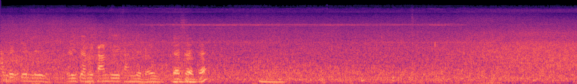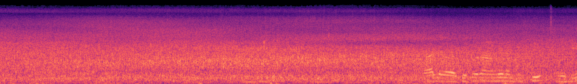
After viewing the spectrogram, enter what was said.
कांदे तेल लय होतं. इथे आम्ही कांदे कांदे जाऊ कसं होतं काल किशोरा आणले ना पुस्ती रोटी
